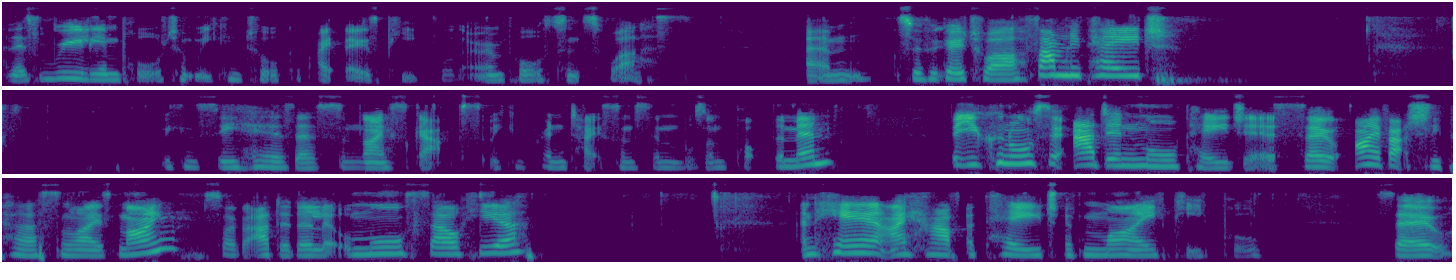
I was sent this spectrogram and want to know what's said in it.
and it's really important we can talk about those people that are important to us. Um, so if we go to our family page, we can see here there's some nice gaps that we can print out some symbols and pop them in. But you can also add in more pages. So I've actually personalised mine. So I've added a little more cell here. And here I have a page of my people. So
